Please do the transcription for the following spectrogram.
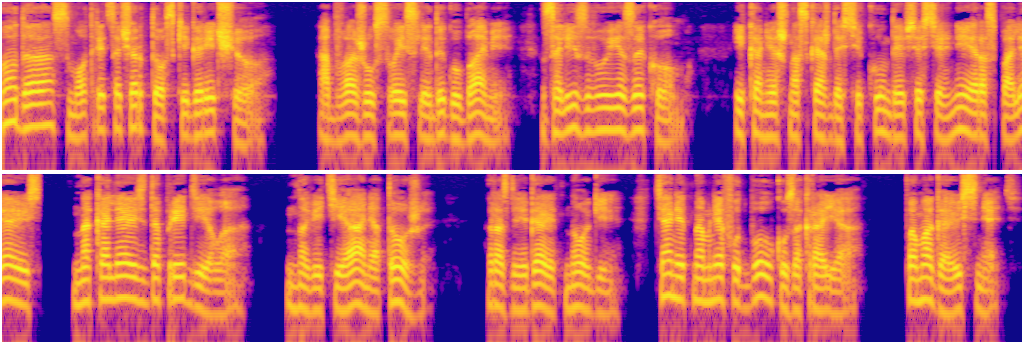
О да, смотрится чертовски горячо. Обвожу свои следы губами, зализываю языком. И, конечно, с каждой секундой все сильнее распаляюсь, накаляюсь до предела. Но ведь и Аня тоже. Раздвигает ноги, тянет на мне футболку за края. Помогаю снять.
